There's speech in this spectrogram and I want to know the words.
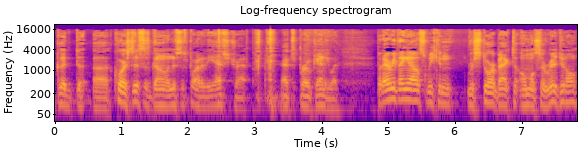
good uh, of course this is going this is part of the S trap. That's broke anyway. But everything else we can restore back to almost original.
